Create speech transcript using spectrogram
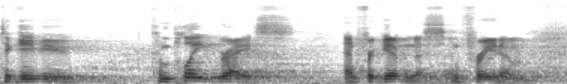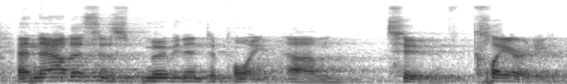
to give you complete grace and forgiveness and freedom. And now this is moving into point um, two clarity.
